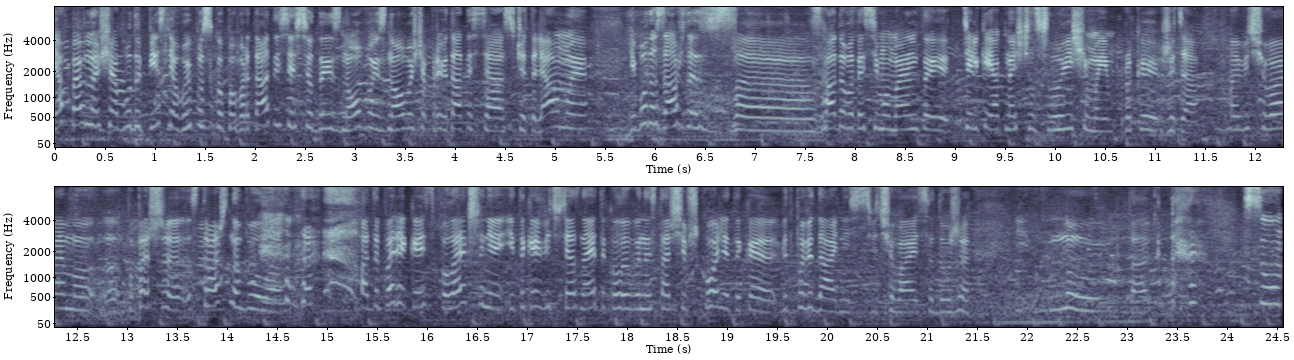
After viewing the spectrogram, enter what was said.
я впевнена, що я буду після випуску повертатися сюди знову і знову, щоб привітатися з вчителями. І буду завжди згадувати ці моменти тільки як найщасливіші мої роки життя. Ми відчуваємо, е, по-перше, страшно було, а тепер якесь полегшення і таке відчуття, знаєте, коли ви не старші в школі, таке відповідальність відчувається дуже. І, Ну так. Сум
